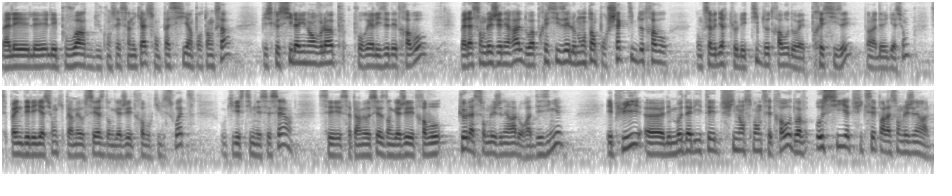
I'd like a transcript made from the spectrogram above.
bah, les, pouvoirs du conseil syndical ne sont pas si importants que ça, puisque s'il a une enveloppe pour réaliser des travaux, bah, l'Assemblée générale doit préciser le montant pour chaque type de travaux. Donc ça veut dire que les types de travaux doivent être précisés dans la délégation. Ce n'est pas une délégation qui permet au CS d'engager les travaux qu'il souhaite ou qu'il estime nécessaires. Ça permet au CS d'engager les travaux que l'Assemblée générale aura désignés. Et puis, euh, les modalités de financement de ces travaux doivent aussi être fixées par l'Assemblée générale.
